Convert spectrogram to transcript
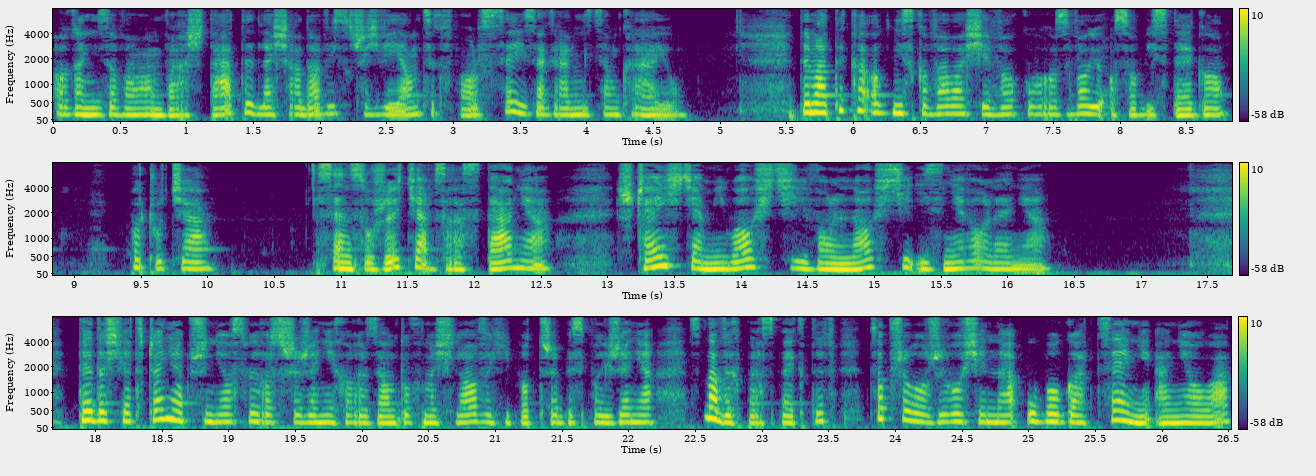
organizowałam warsztaty dla środowisk trzeźwiejących w Polsce i za granicą kraju. Tematyka ogniskowała się wokół rozwoju osobistego, poczucia sensu życia, wzrastania, szczęścia, miłości, wolności i zniewolenia. Te doświadczenia przyniosły rozszerzenie horyzontów myślowych i potrzeby spojrzenia z nowych perspektyw, co przełożyło się na ubogacenie anioła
